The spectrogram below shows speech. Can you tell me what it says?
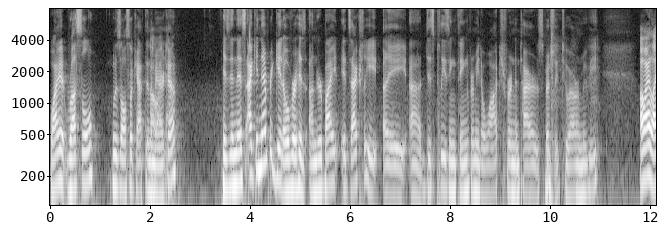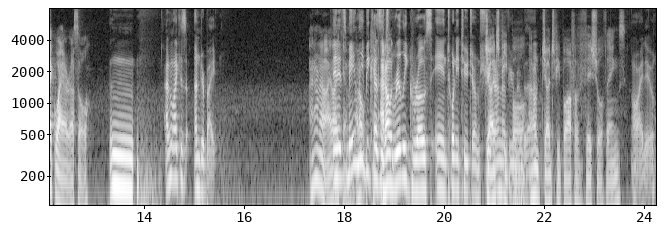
Wyatt Russell, who is also Captain Oh, I America, is in this. I can never get over his underbite. It's actually a uh, displeasing thing for me to watch for an entire, especially two-hour movie. Oh, I like Wyatt Russell. Mm, I don't like his underbite. I don't know. I like and it's him. Mainly because I it's really gross in 22 Jump Street. I judge don't know if you people. I don't judge people off of visual things. Oh, I do.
